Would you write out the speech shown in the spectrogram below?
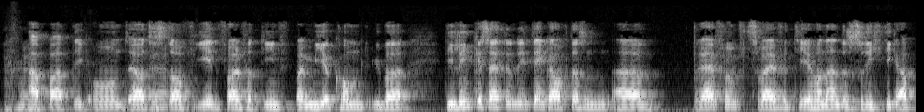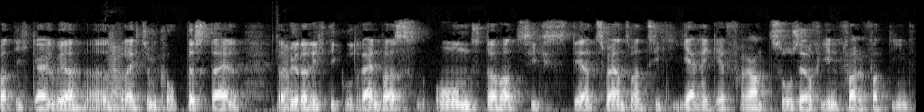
Abartig. Und er hat es da auf jeden Fall verdient. Bei mir kommt über die linke Seite und ich denke auch, dass ein äh, 3-5-2 für Theo Hernandez richtig abartig geil wäre. Äh, ja. Vielleicht zum Contest-Style. Da ja. würde er richtig gut reinpassen. Und da hat sich der 22-jährige Franzose auf jeden Fall verdient,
